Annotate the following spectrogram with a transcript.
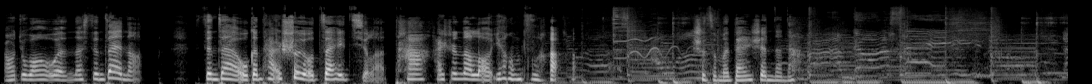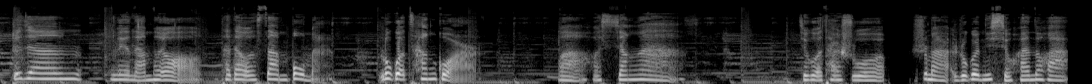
然后就问我问，那现在呢？现在我跟他舍友在一起了，他还是那老样子啊，是怎么单身的呢？之前。那个男朋友他带我散步嘛，路过餐馆儿，哇，好香啊！结果他说是吗？如果你喜欢的话，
